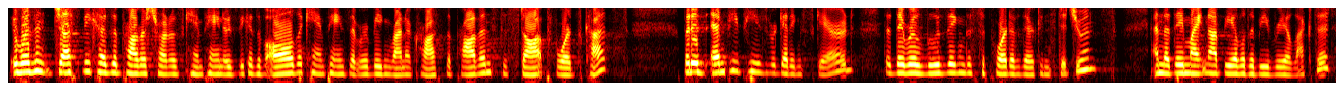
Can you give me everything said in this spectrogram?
It wasn't just because of Progress Toronto's campaign, it was because of all the campaigns that were being run across the province to stop Ford's cuts. But as MPPs were getting scared that they were losing the support of their constituents and that they might not be able to be reelected,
